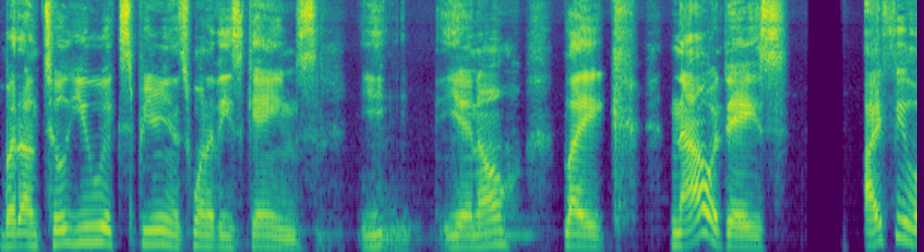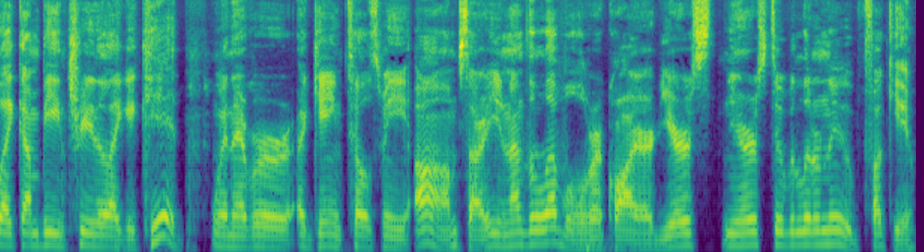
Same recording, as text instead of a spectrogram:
But until you experience one of these games, you, you know, like nowadays, I feel like I'm being treated like a kid whenever a game tells me, "Oh, I'm sorry, you're not the level required. You're you're a stupid little noob. Fuck you."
